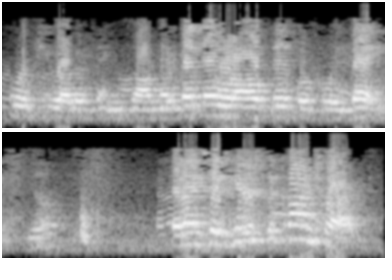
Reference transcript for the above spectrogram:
There were a few other things on there, but they were all biblically based. And I said, here's the contract.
